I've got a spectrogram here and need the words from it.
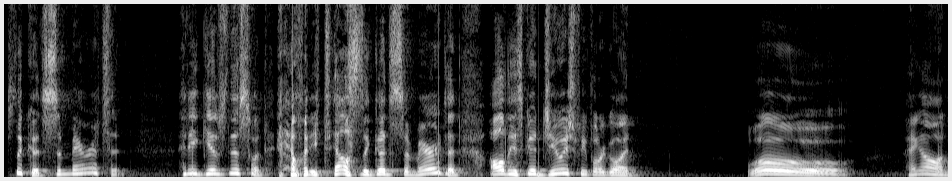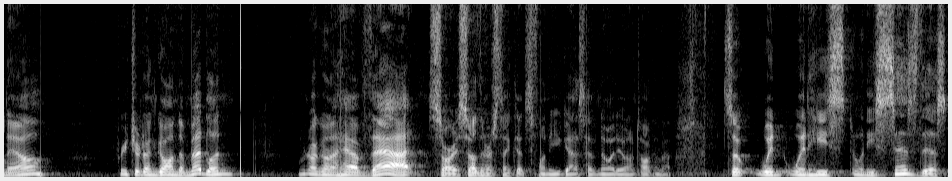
It's the Good Samaritan. And he gives this one. And when he tells the Good Samaritan, all these good Jewish people are going, Whoa, hang on now. Preacher done gone to Midland. We're not going to have that. Sorry, Southerners think that's funny. You guys have no idea what I'm talking about. So when, when, he, when he says this,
